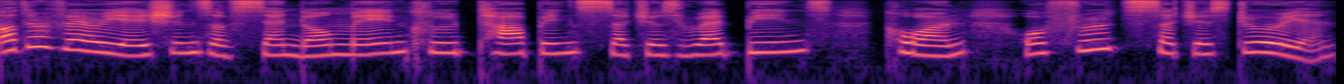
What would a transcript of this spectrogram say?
Other variations of cendol may include toppings such as red beans, corn, or fruits such as durian.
